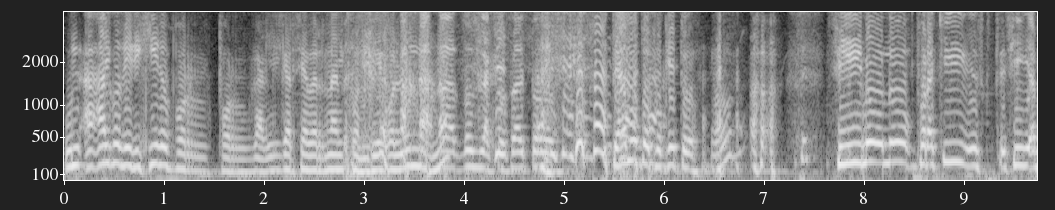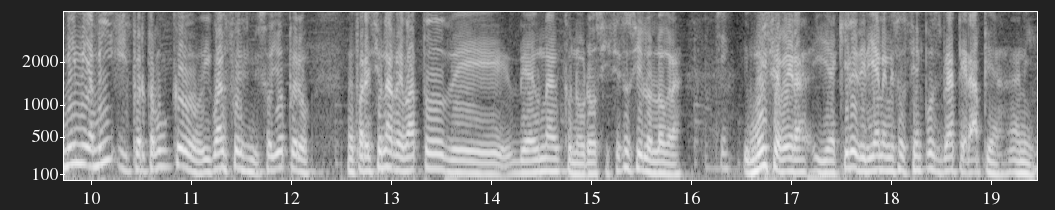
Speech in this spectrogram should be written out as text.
un, algo dirigido por, por Gabriel García Bernal con Diego Luna, ¿no? Entonces la cosa de todo. Te amo por poquito, ¿no? sí, no, no, por aquí, sí, a mí, a mí, y pero tampoco, igual fue, soy yo, pero me pareció un arrebato de, de una onconeurosis. Eso sí lo logra. Sí. Y muy severa. Y aquí le dirían en esos tiempos, ve a terapia, Ani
